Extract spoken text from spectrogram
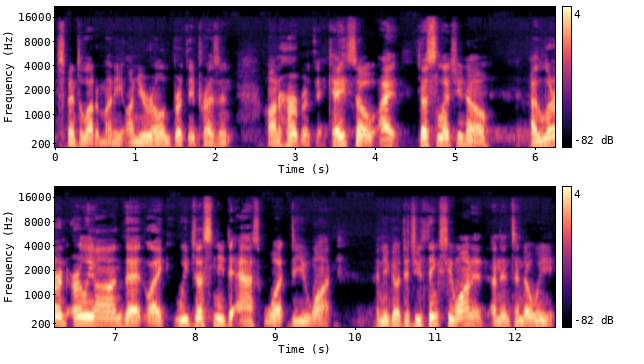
spent a lot of money on your own birthday present on her birthday. Okay? So I just to let you know, I learned early on that like we just need to ask what do you want? And you go, Did you think she wanted a Nintendo Wii?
